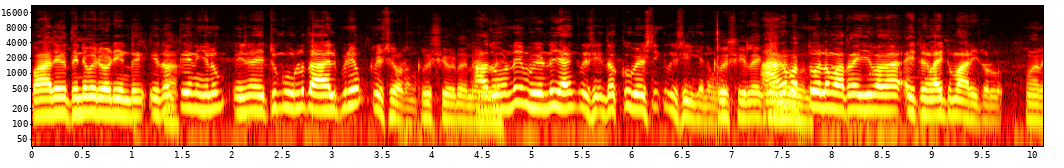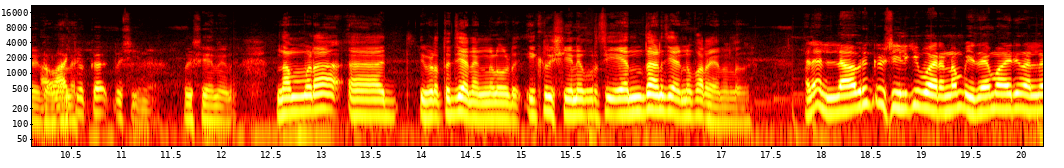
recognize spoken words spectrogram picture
പാചകത്തിന്റെ പരിപാടിയുണ്ട്. ഇതൊക്കെ ആണെങ്കിലും ഇതിന് ഏറ്റവും കൂടുതൽ താല്പര്യം കൃഷിയോടാണ്. കൃഷിയോട് അതുകൊണ്ട് വീണ്ടും ഞാൻ കൃഷി ഇതൊക്കെ ഉപേക്ഷിച്ച് കൃഷിയിലേക്ക് കൃഷിയിലേക്ക് ആകെ പത്ത് കൊല്ലം മാത്രമേ ഈ വക ഐറ്റങ്ങളായിട്ട് മാറിയിട്ടുള്ളൂ. ബാക്കിയൊക്കെ കൃഷി കൃഷി തന്നെയാണ്. നമ്മുടെ ഇവിടുത്തെ ജനങ്ങളോട് ഈ കൃഷിയെ കുറിച്ച് എന്താണ് ചേട്ടന് പറയാനുള്ളത്? അല്ല എല്ലാവരും കൃഷിയിലേക്ക് വരണം. ഇതേമാതിരി നല്ല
